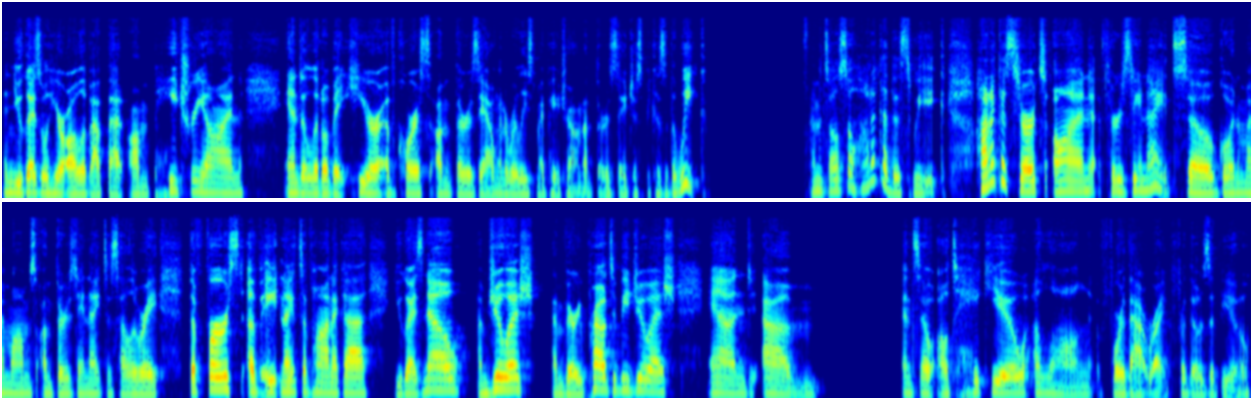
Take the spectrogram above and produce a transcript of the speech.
And you guys will hear all about that on Patreon and a little bit here, of course, on Thursday. I'm going to release my Patreon on Thursday just because of the week. And it's also Hanukkah this week. Hanukkah starts on Thursday night. So, going to my mom's on Thursday night to celebrate the first of eight nights of Hanukkah. You guys know I'm Jewish. I'm very proud to be Jewish. And, um, and so I'll take you along for that ride for those of you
